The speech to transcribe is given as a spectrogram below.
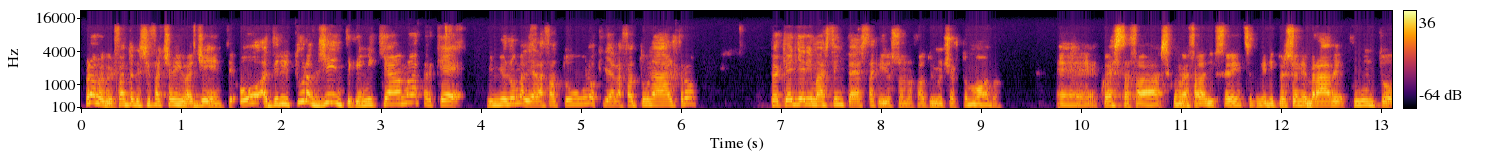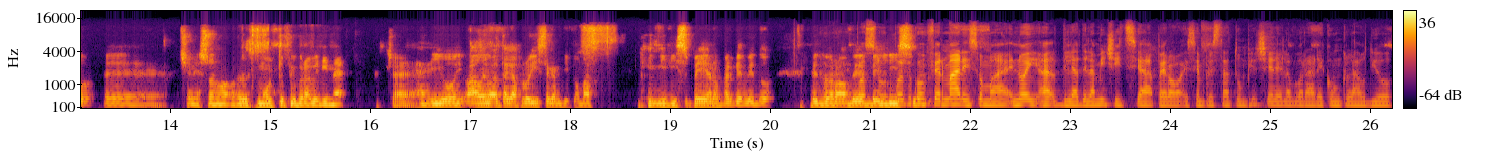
Però proprio il fatto che si faccia viva gente, o addirittura gente che mi chiama perché il mio nome gliel'ha fatto uno, che gliel'ha fatto un altro, perché gli è rimasto in testa che io sono fatto in un certo modo. Eh, questa fa, secondo me fa la differenza, perché di persone brave, punto, eh, ce ne sono molto più brave di me. Cioè, io ogni volta che apro Instagram dico, ma mi dispero perché vedo, vedo robe posso, bellissime. Posso confermare, insomma, noi al di là dell'amicizia, però è sempre stato un piacere lavorare con Claudio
